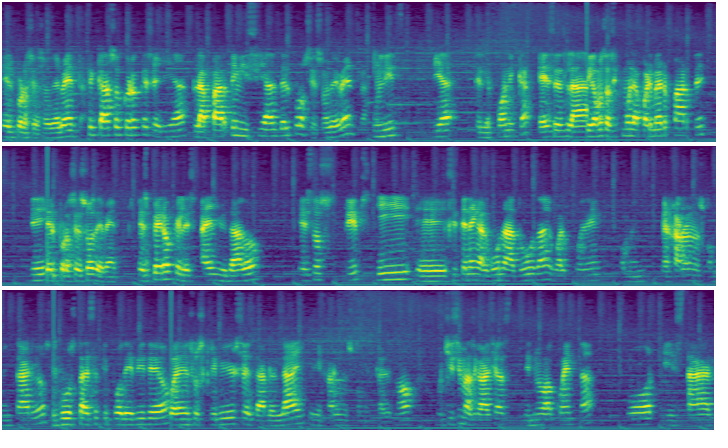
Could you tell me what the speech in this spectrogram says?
el proceso de venta. En este caso creo que sería la parte inicial del proceso de venta. Un lead vía telefónica, esa es la, digamos así como la primera parte del proceso de venta. Espero que les haya ayudado estos tips y eh, si tienen alguna duda igual pueden dejarlo en los comentarios. Si les gusta este tipo de video pueden suscribirse, darle like y dejarlo en los comentarios. ¿no? Muchísimas gracias de nueva cuenta por estar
